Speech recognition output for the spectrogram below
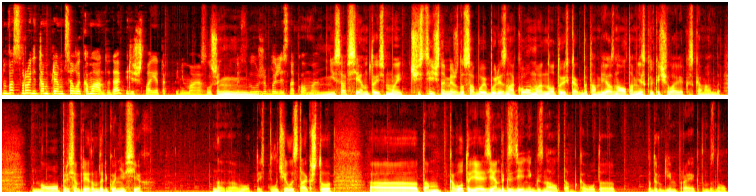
Ну, вас вроде там прям целая команда, да, перешла, я так понимаю? Слушай, то есть вы уже были знакомы? Не совсем, то есть мы частично между собой были знакомы, но то есть как бы там, я знал там несколько человек из команды, но при всем при этом далеко не всех. Вот, то есть получилось так, что э, там кого-то я из Яндекс Денег знал, там кого-то по другим проектам знал,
